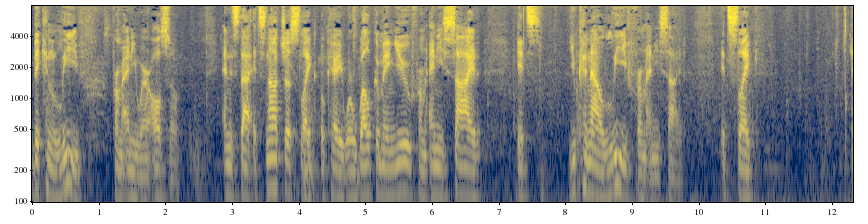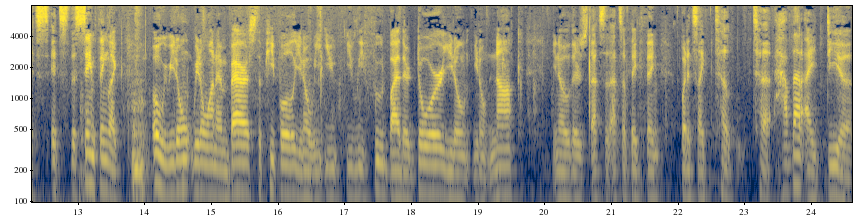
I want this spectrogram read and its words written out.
they can leave from anywhere also. And it's that it's not just like okay, we're welcoming you from any side. It's you can now leave from any side. It's like it's it's the same thing like oh we don't we don't want to embarrass the people you know we, you you leave food by their door you don't you don't knock you know there's that's that's a big thing but it's like to to have that idea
